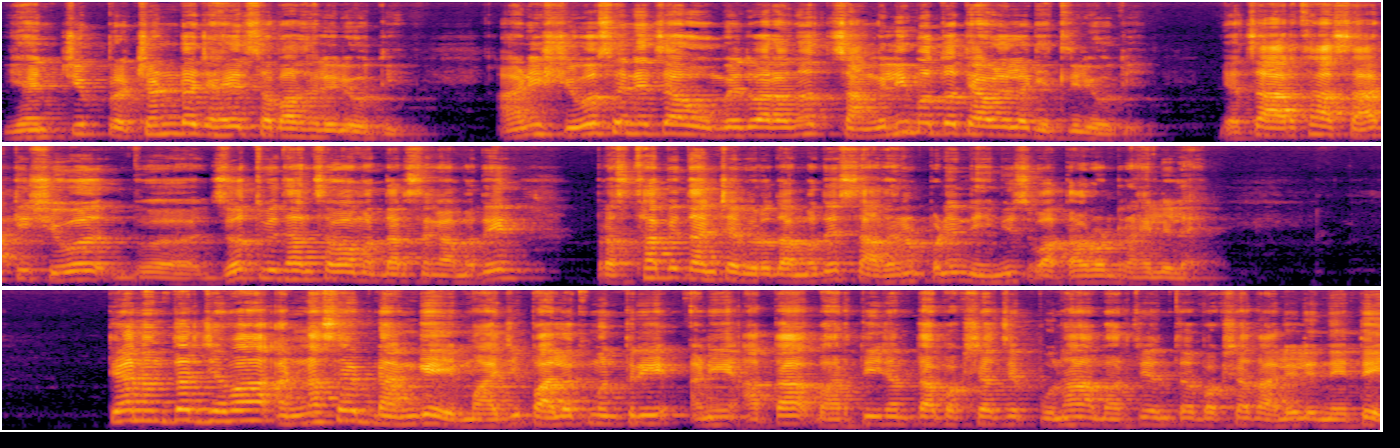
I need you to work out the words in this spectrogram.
यांची प्रचंड जाहीर सभा झालेली होती. आणि शिवसेनेच्या उमेदवारानं चांगली मतं त्यावेळेला घेतलेली होती. याचा अर्थ असा की शिव जत विधानसभा मतदारसंघामध्ये प्रस्थापितांच्या विरोधामध्ये साधारणपणे नेहमीच वातावरण राहिलेलं आहे. त्यानंतर जेव्हा अण्णासाहेब डांगे माजी पालकमंत्री आणि आता भारतीय जनता पक्षाचे पुन्हा भारतीय जनता पक्षात आलेले नेते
